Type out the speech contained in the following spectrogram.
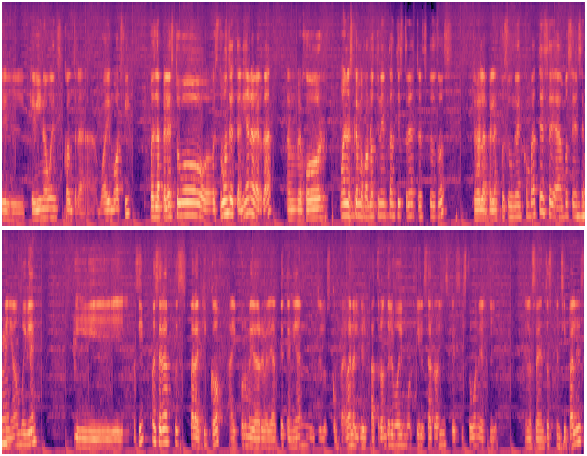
el Kevin Owens contra Bobby Murphy, pues la pelea estuvo estuvo entretenida la verdad, a lo mejor, bueno es que a lo mejor no tienen tanta historia entre estos dos, pero la pelea fue un gran combate, ambos se desempeñaron muy bien, y pues sí, pues era pues para kickoff, ahí por medio de la rivalidad que tenían entre los compañeros. Bueno, el, patrón del Bobby Murphy, el Seth Rollins, que sí estuvo en, el, en los eventos principales.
